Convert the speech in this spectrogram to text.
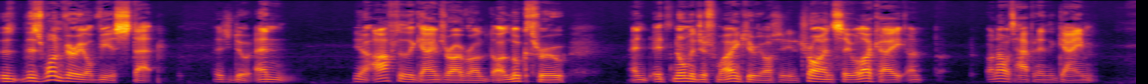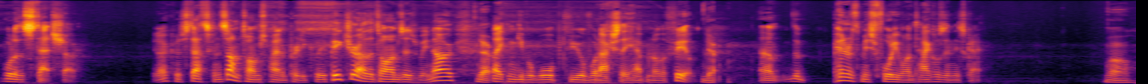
There's, there's one very obvious stat as you do it, and you know, after the games are over, I, I look through, and it's normally just for my own curiosity to try and see. Well, okay, uh, I, know what's happening in the game. What do the stats show? You know, because stats can sometimes paint a pretty clear picture. Other times, as we know, Yep. they can give a warped view of what actually happened on the field. Yeah. Um, the Penrith missed 41 tackles in this game. Well,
